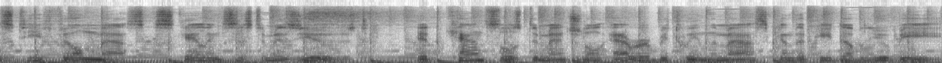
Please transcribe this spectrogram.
ST film mask scaling system is used, it cancels dimensional error between the mask and the PWB.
